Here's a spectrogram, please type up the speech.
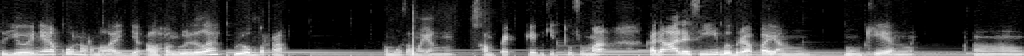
sejauh ini aku normal aja alhamdulillah belum pernah ketemu sama yang sampai kayak begitu. Cuma kadang ada sih beberapa yang mungkin um,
